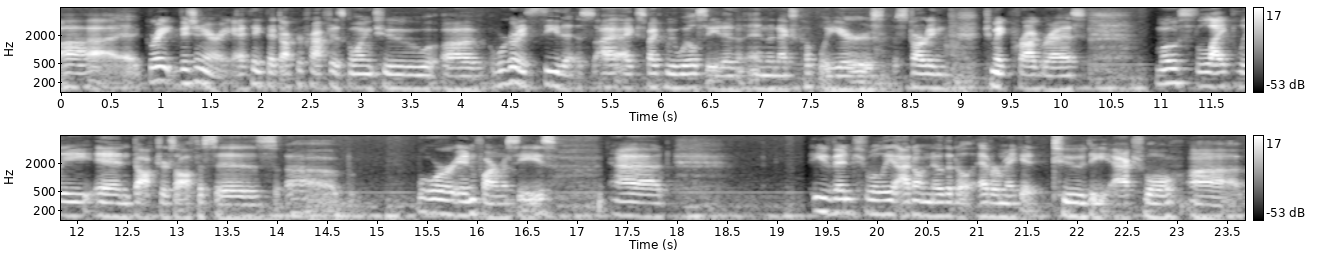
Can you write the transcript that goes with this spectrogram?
uh, great visionary. I think that Dr. Kraft is going to. Uh, we're going to see this. I, I, expect we will see it in, in the next couple of years, starting to make progress. Most likely in doctors' offices uh, or in pharmacies. Uh, eventually, I don't know that it'll ever make it to the actual uh,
